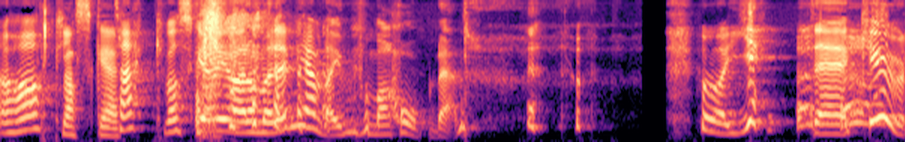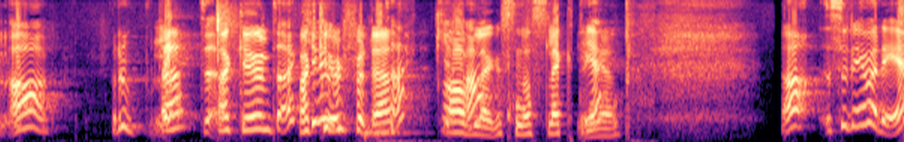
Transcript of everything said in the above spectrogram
Jaha, Klassiker. Tack, vad ska jag göra med den jävla informationen? Det var jättekul! Ja, roligt! Vad kul, Tack, vad kul för den Tack, ja. avlägsna släktingen. Japp. Ja, så det var det.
